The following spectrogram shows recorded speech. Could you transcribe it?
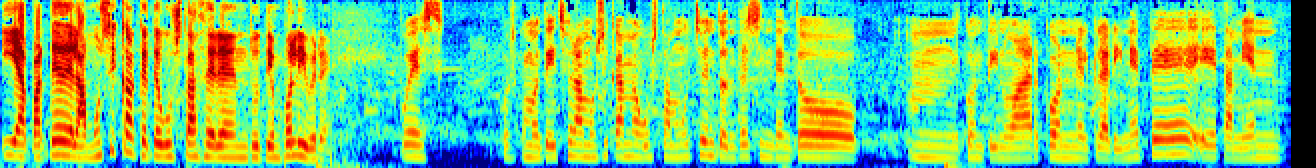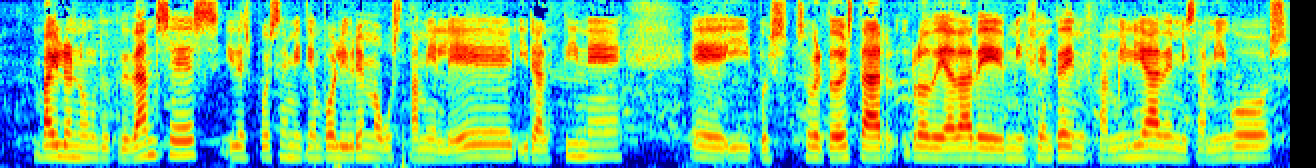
Y aparte de la música, ¿qué te gusta hacer en tu tiempo libre? Pues, pues como te he dicho, la música me gusta mucho, entonces intento mmm, continuar con el clarinete, eh, también bailo en un grupo de dances y después en mi tiempo libre me gusta también leer, ir al cine eh, y pues sobre todo estar rodeada de mi gente, de mi familia, de mis amigos.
